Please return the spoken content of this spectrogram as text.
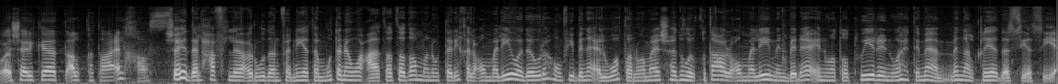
وشركات القطاع الخاص. شهد الحفل عروضا فنية متنوعة تتضمن التاريخ العمالي ودورهم في بناء الوطن وما يشهده القطاع العمالي من بناء وتطوير واهتمام من القيادة السياسية.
